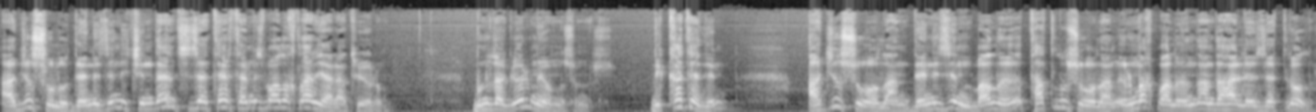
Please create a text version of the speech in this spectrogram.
acı sulu denizin içinden size tertemiz balıklar yaratıyorum. Bunu da görmüyor musunuz? Dikkat edin. Acı su olan denizin balığı tatlı su olan ırmak balığından daha lezzetli olur.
